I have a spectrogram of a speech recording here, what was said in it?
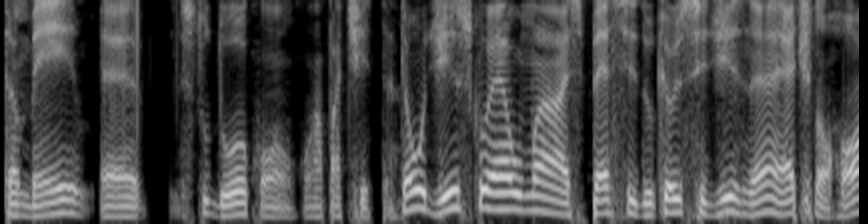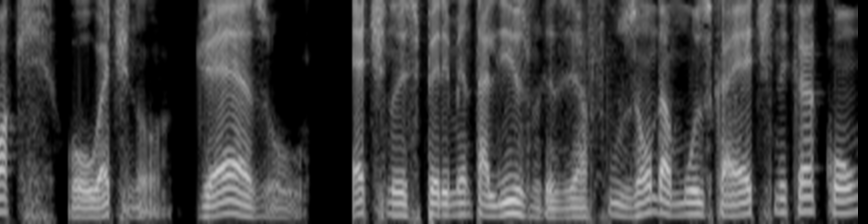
também é, estudou com, com a Patita. Então o disco é uma espécie do que hoje se diz, né, etno rock ou etno jazz ou etnoexperimentalismo, quer dizer, a fusão da música étnica com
